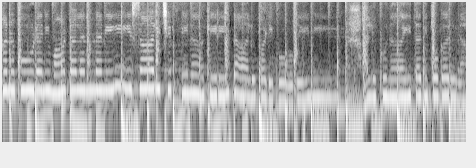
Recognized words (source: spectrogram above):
అనకూడని మాటలన్నని సారి చెప్పిన కిరీటాలు పడిపోవేమి. అలుకునాయి తది పొగరులా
